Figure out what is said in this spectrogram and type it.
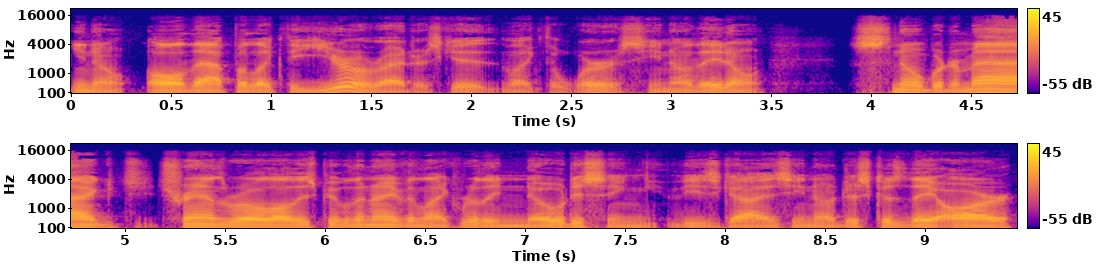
you know all that. But like the Euro riders get like the worst. You know, they don't snowboarder mag, Trans transworld, all these people. They're not even like really noticing these guys. You know, just because they are.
